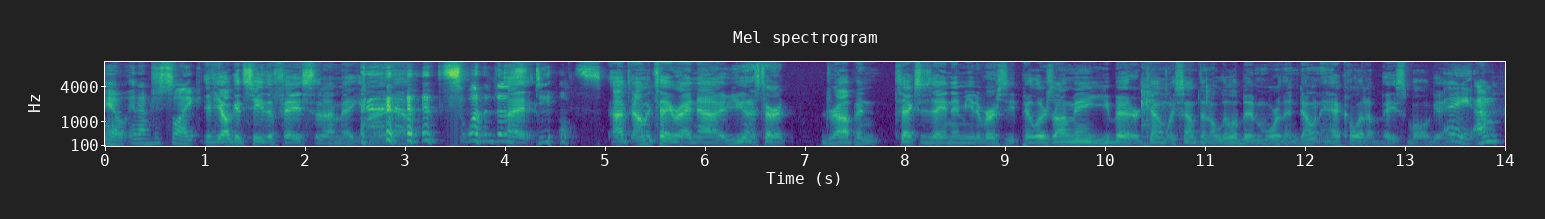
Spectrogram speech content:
you know. And I'm just like, If y'all could see the face that I'm making right now, it's one of those I- deals. I'm, I'm gonna tell you right now, if you're gonna start dropping Texas A&M University pillars on me, you better come with something a little bit more than don't heckle at a baseball game. Hey, I'm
